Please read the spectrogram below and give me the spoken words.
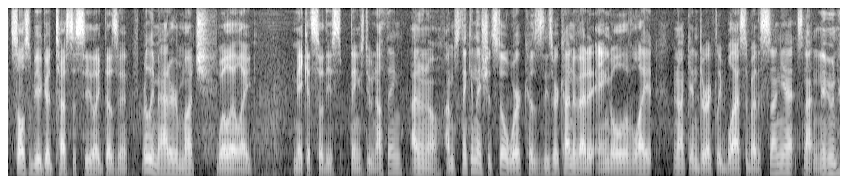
this also be a good test to see like does it really matter much? Will it like make it so these things do nothing. I don't know. I'm thinking they should still work because these are kind of at an angle of light. They're not getting directly blasted by the sun yet. It's not noon.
